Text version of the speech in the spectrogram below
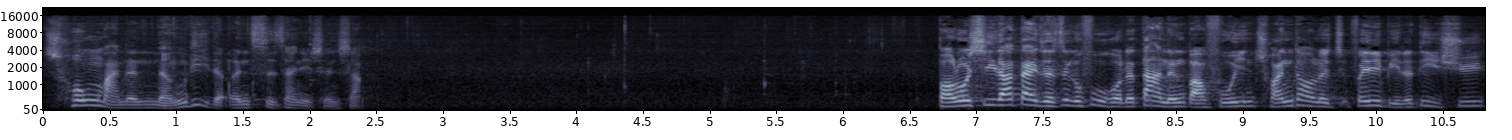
充满了能力的恩赐在你身上。保罗、西拉带着这个复活的大能，把福音传到了腓立比的地区。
